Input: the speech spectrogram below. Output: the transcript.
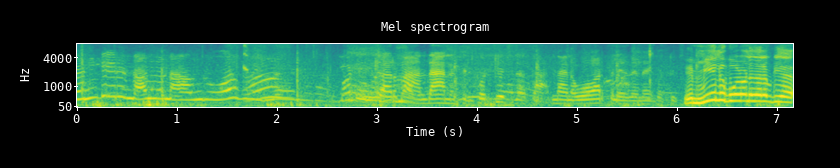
ரெண்டே ரெண்டு ஆளுங்க நான் அங்க ஓட சருமா அந்த கொட்டி வச்சுருக்கா. அந்த ஓரத்தில் இதெல்லாம் கொட்டி மீன் போட வேண்டியதானே அப்படியா?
